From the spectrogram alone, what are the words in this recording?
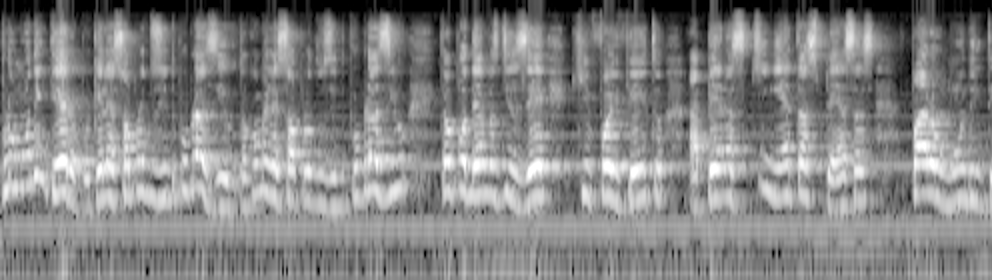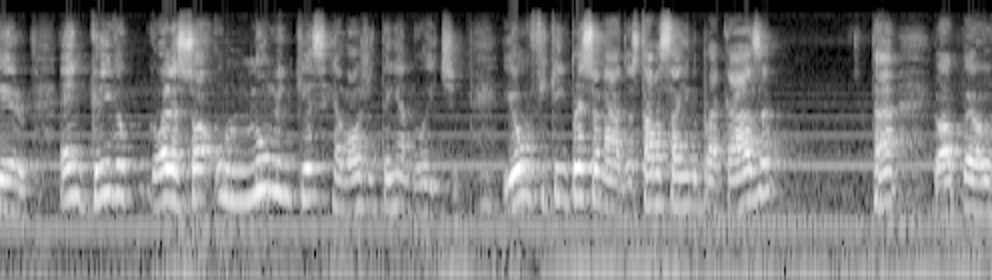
para o mundo inteiro, porque ele é só produzido para o Brasil. Então, como ele é só produzido para o Brasil, então podemos dizer que foi feito apenas 500 peças para o mundo inteiro. É incrível, olha só o lumen que esse relógio tem à noite. Eu fiquei impressionado. Eu estava saindo para casa, tá? Eu, eu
